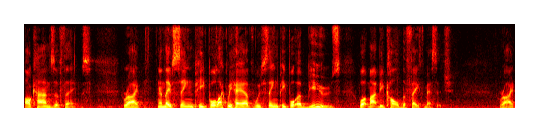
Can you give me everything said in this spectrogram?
all kinds of things, right? And they've seen people, like we have, we've seen people abuse what might be called the faith message right?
